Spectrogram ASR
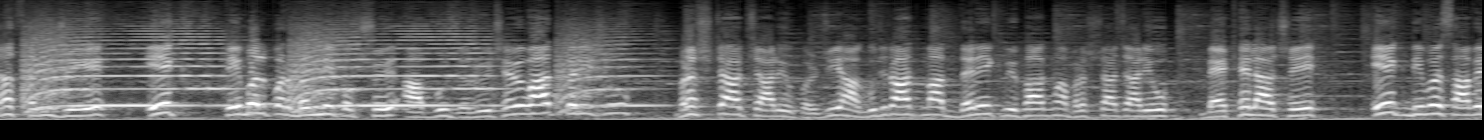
ન થવી જોઈએ, એક ટેબલ પર બંને પક્ષોએ આવવું જરૂરી છે. હવે વાત કરીશું ભ્રષ્ટાચારીઓ પર. જી હા, ગુજરાતમાં દરેક વિભાગમાં ભ્રષ્ટાચારીઓ બેઠેલા છે. એક દિવસ આવે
